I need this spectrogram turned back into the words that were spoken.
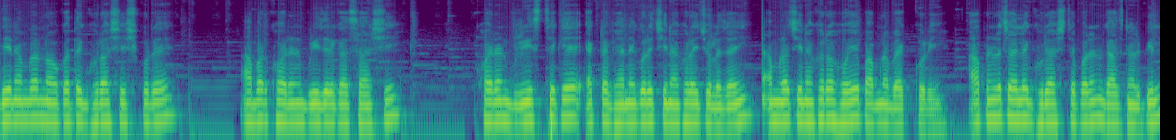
দেন আমরা নৌকাতে ঘোরা শেষ করে আবার খয়রান ব্রিজের কাছে আসি। খয়রান ব্রিজ থেকে একটা ভ্যানে করে চিনাখরায় চলে যাই। আমরা চিনাখরা হয়ে পাবনা ব্যাক করি। আপনারা চাইলে ঘুরে আসতে পারেন গাজনার বিল।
